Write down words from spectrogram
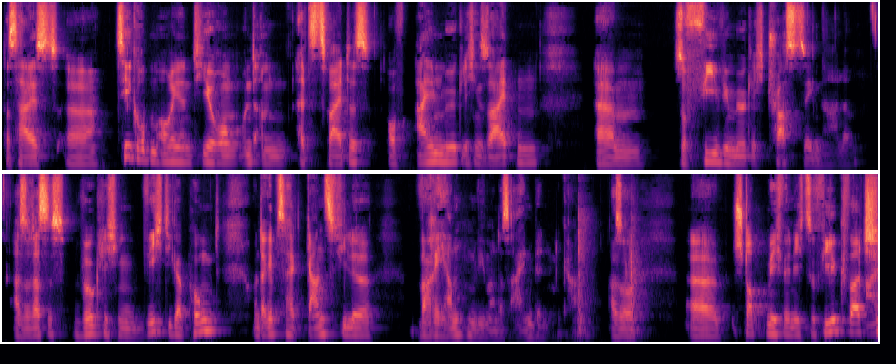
das heißt äh, Zielgruppenorientierung und am, als zweites auf allen möglichen Seiten ähm, so viel wie möglich Trust-Signale. Also das ist wirklich ein wichtiger Punkt und da gibt es halt ganz viele Varianten, wie man das einbinden kann. Also äh, stoppt mich, wenn ich zu viel quatsch.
